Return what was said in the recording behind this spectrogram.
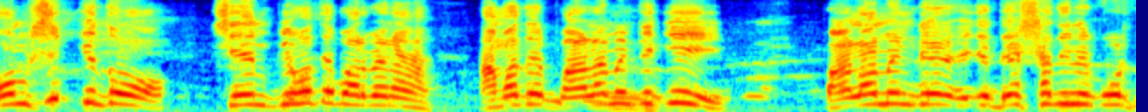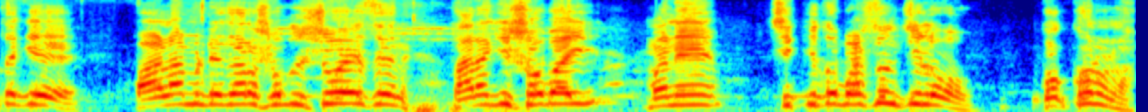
কম শিক্ষিত, সে এমপি হতে পারবে না। আমাদের পার্লামেন্টে কি? পার্লামেন্টের এই যে দেশ স্বাধীনের পর থেকে পার্লামেন্টে যারা সদস্য হয়েছেন, তারা কি সবাই মানে শিক্ষিত পার্সন ছিল? কখনো না।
